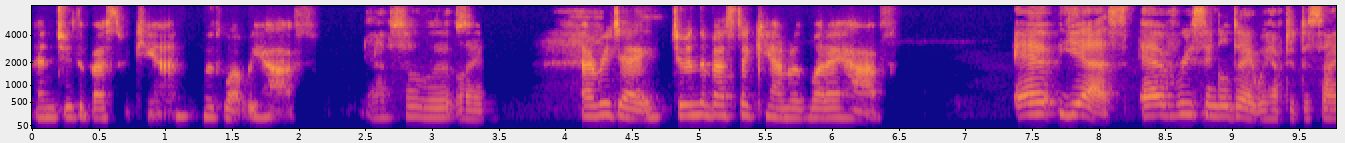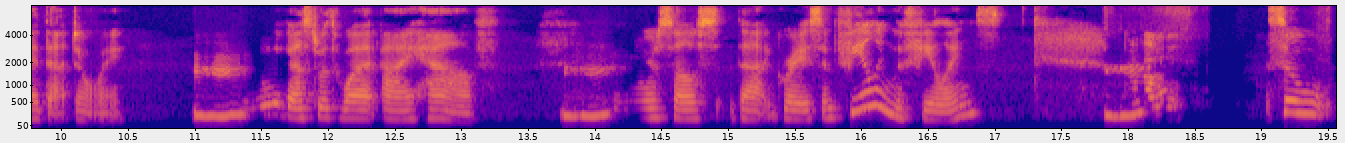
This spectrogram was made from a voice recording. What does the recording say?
and do the best we can with what we have? Absolutely. Every day doing the best i can with what i have. E- yes every single day we have to decide that don't we? Mm-hmm. doing the best with what i have. Mm-hmm. ourselves that grace and feeling the feelings Mm-hmm. Um, so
